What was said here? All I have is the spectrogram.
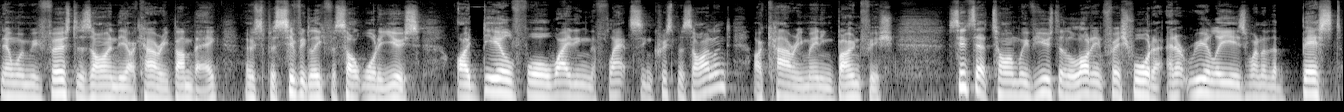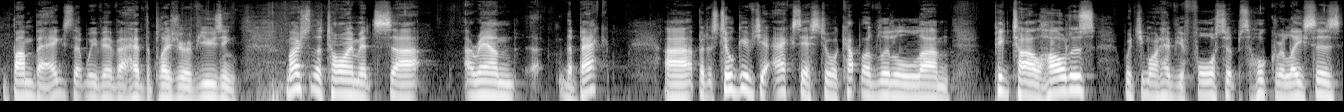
Now, when we first designed the Ikari bum bag, it was specifically for saltwater use. Ideal for wading the flats in Christmas Island, Ikari meaning bonefish. Since that time, we've used it a lot in fresh water, and it really is one of the best bum bags that we've ever had the pleasure of using. Most of the time, it's uh, around the back, uh, but it still gives you access to a couple of little um, pigtail holders, which you might have your forceps, hook releases,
